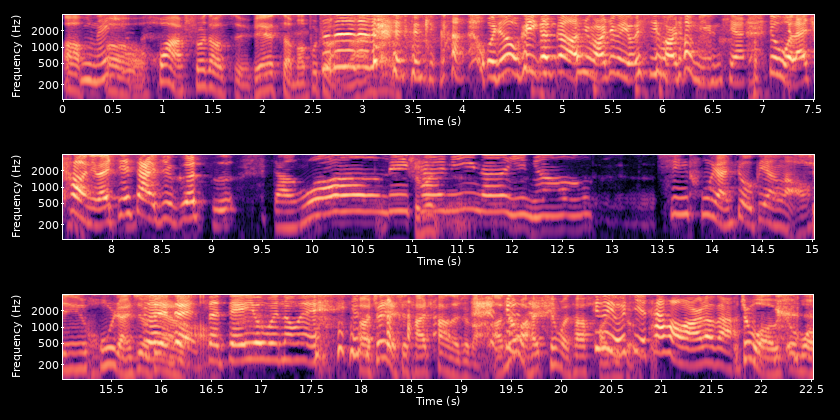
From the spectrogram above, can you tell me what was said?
哦，你没听过？话说到嘴边，怎么不转弯？对对对对对，你看，我觉得我可以跟高老师玩这个游戏玩到明天。就我来唱，你来接下一句歌词。当我离开你那一秒。心突然就变老，心忽然就变老。对对，The day you went away。哦，这也是他唱的是吧？啊，那我还听过他。这个游戏也太好玩了吧？就我我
